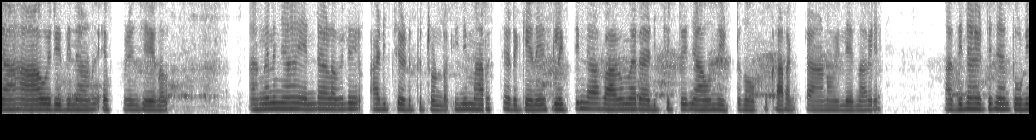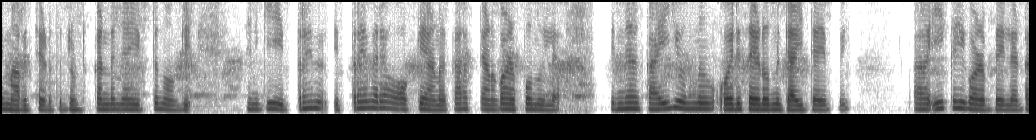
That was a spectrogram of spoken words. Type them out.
ഞാൻ ആ ഒരു ഇതിലാണ് എപ്പോഴും ചെയ്യണത്. അങ്ങനെ ഞാൻ എന്റെ അളവിൽ അടിച്ചെടുത്തിട്ടുണ്ട്. ഇനി മറിച്ചെടുക്കുകയാണ് സ്ലിറ്റിന്റെ ആ ഭാഗം വരെ അടിച്ചിട്ട് ഞാൻ ഒന്ന് ഇട്ട് നോക്കും കറക്റ്റ് ആണോ ഇല്ലേന്നറിയാൻ. അതിനായിട്ട് ഞാൻ തുണി മറിച്ചെടുത്തിട്ടുണ്ട്. കണ്ടോ ഞാൻ ഇട്ട് നോക്കി. എനിക്ക് ഇത്രയും ഇത്രയും വരെ ഓക്കെയാണ്. കറക്റ്റാണ് കുഴപ്പമൊന്നുമില്ല. പിന്നെ കൈ ഒന്ന് ഒരു സൈഡ് ഒന്ന് ടൈറ്റായിപ്പോയി ഈ കൈ കുഴപ്പമില്ല കേട്ടോ.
